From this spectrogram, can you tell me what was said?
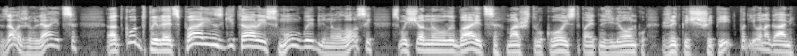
зал оживляется, откуда появляется парень с гитарой, смуглый, длинноволосый, смущенно улыбается, машет рукой, ступает на зеленку, жидкость шипит под его ногами.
